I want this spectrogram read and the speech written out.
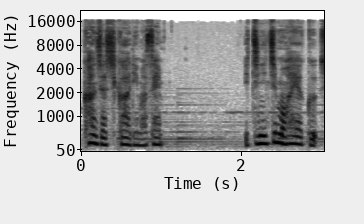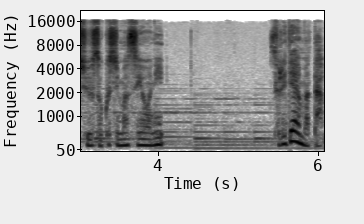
感謝しかありません。一日も早く収束しますように。それではまた。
